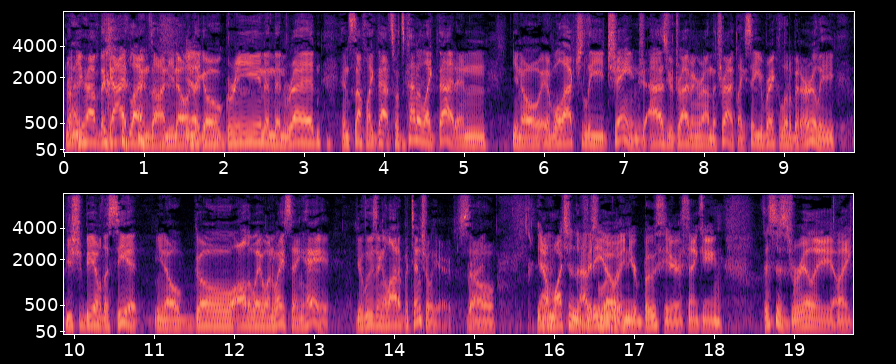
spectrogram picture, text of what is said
and Right. you have the guidelines on, you know, and Yeah. they go green and then red and stuff like that. So it's kind of like that, and you know, it will actually change as you're driving around the track. Like, say you brake a little bit early, you should be able to see it, you know, go all the way one way, saying, "Hey, you're losing a lot of potential here." So. Yeah, I'm watching the video in your booth here thinking this is really like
